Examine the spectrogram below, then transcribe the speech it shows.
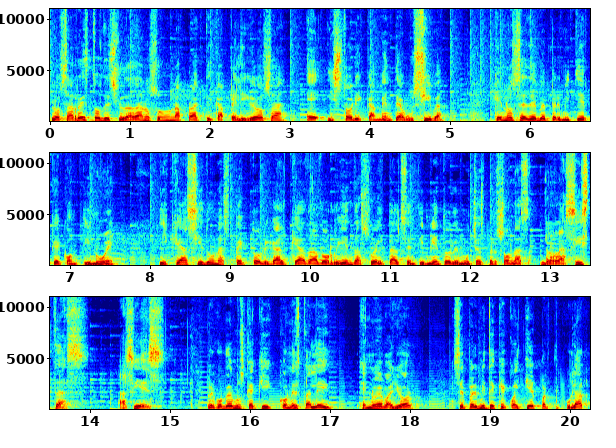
Los arrestos de ciudadanos son una práctica peligrosa e históricamente abusiva que no se debe permitir que continúe y que ha sido un aspecto legal que ha dado rienda suelta al sentimiento de muchas personas racistas. Así es. Recordemos que aquí, con esta ley en Nueva York, se permite que cualquier particular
